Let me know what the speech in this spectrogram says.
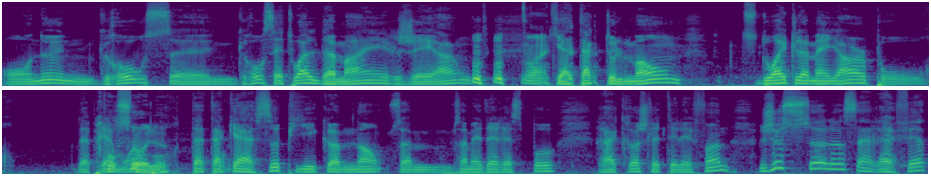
on a une grosse, euh, une grosse étoile de mer géante qui attaque tout le monde. Tu dois être le meilleur pour, d'après moi, pour t'attaquer à ça. Puis il est comme non, ça, ça m'intéresse pas. Raccroche le téléphone. Juste ça, là, ça aurait fait.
